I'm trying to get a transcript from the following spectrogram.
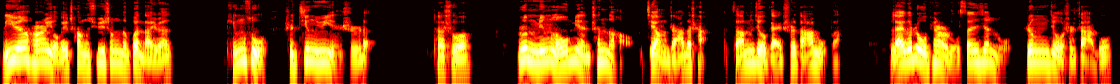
梨园行有位唱虚声的冠大元，平素是精于饮食的。他说：“润明楼面抻的好，酱炸的差，咱们就改吃打卤吧，来个肉片卤、三鲜卤，仍旧是炸锅。”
